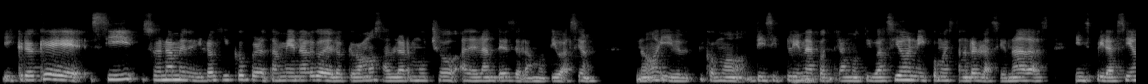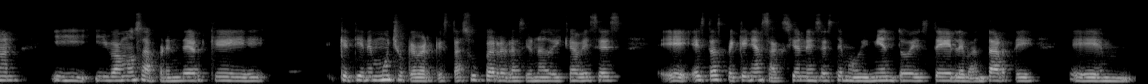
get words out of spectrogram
Y creo que sí suena medio ilógico, pero también algo de lo que vamos a hablar mucho adelante es de la motivación. ¿no? Y como disciplina contra motivación y cómo están relacionadas, inspiración, y, vamos a aprender que, que, tiene mucho que ver, que está súper relacionado y que a veces eh, estas pequeñas acciones, este movimiento, este levantarte, em,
